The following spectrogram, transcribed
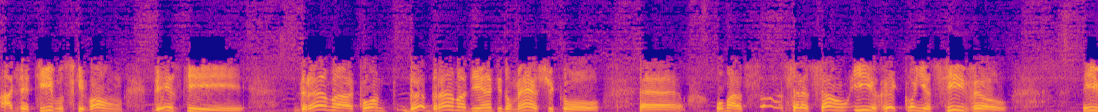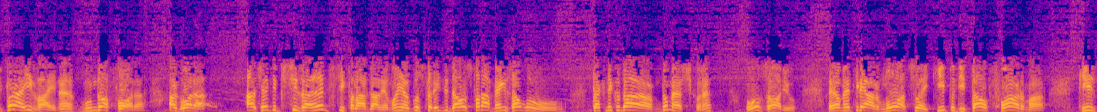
adjetivos que vão desde drama, com, drama diante do México, é, uma seleção irreconhecível e por aí vai, né? Mundo afora. Agora, a gente precisa, antes de falar da Alemanha, eu gostaria de dar os parabéns ao técnico da, do México, né? O Osório. Realmente ele armou a sua equipe de tal forma que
